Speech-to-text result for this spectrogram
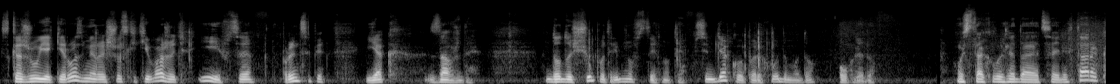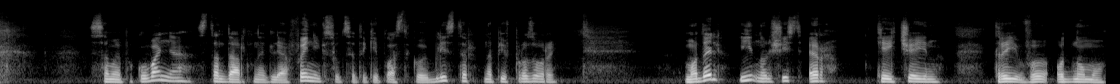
скажу, які розміри, що скільки важить, і все, в принципі, як завжди. До дощу потрібно встигнути. Всім дякую, переходимо до огляду. Ось так виглядає цей ліхтарик. Саме пакування стандартне для Феніксу. Це такий пластиковий блістер напівпрозорий. Модель І06R Keychain 3 в одному.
